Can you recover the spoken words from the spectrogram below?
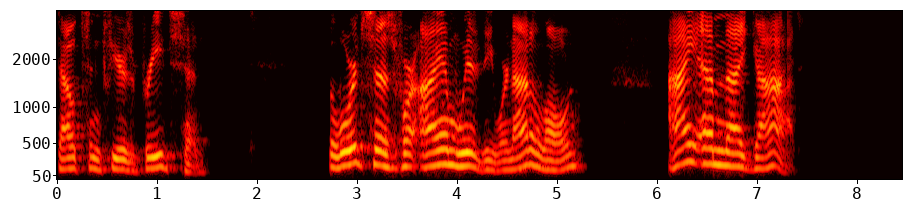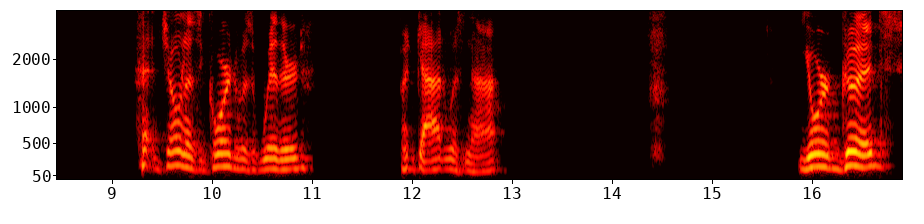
Doubts and fears breed sin. The Lord says, For I am with thee. We're not alone. I am thy God. Jonah's gourd was withered, but God was not. Your goods,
